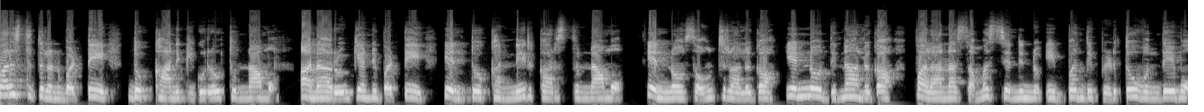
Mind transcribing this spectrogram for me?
పరిస్థితులను బట్టి దుఃఖానికి గురవుతున్నాము. అనారోగ్యాన్ని బట్టి ఎంతో కన్నీరు కారుస్తున్నాము. ఎన్నో సంవత్సరాలుగా ఎన్నో దినాలుగా ఫలానా సమస్య నిన్ను ఇబ్బంది పెడుతూ ఉందేమో.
